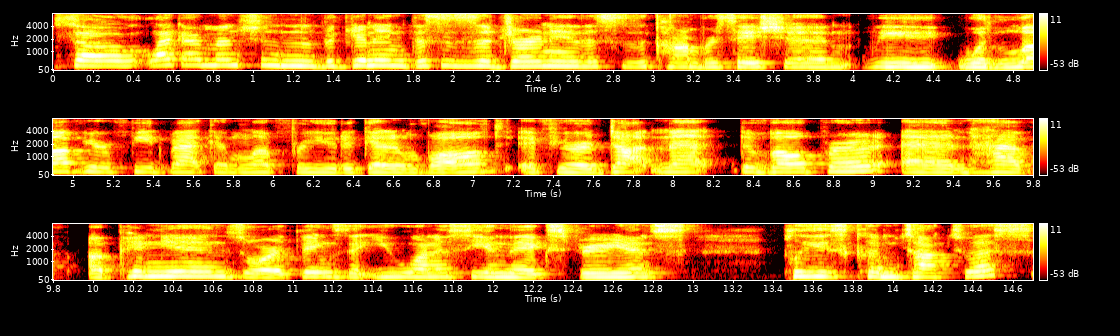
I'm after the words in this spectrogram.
So, like I mentioned in the beginning, this is a journey, this is a conversation. We would love your feedback and love for you to get involved. If you're a .NET developer and have opinions or things that you want to see in the experience, please come talk to us.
